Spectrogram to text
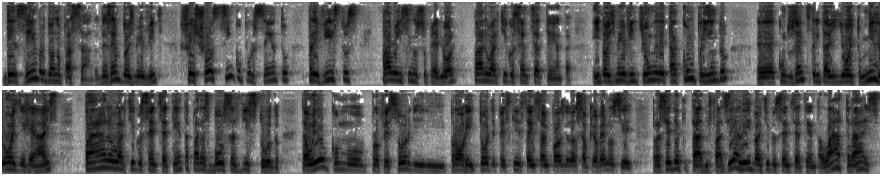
dezembro do ano passado, dezembro de 2020, fechou 5% previstos para o ensino superior para o artigo 170. Em 2021 ele está cumprindo é, com 238 milhões de reais para o artigo 170 para as bolsas de estudo. Então, eu, como professor e pró-reitor de pesquisa, extensão e pós-graduação, que eu renunciei para ser deputado e fazer a lei do artigo 170 lá atrás,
